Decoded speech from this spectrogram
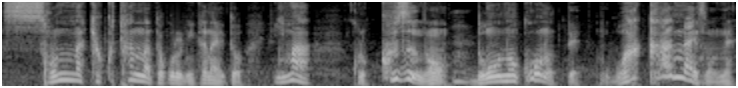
そんな極端なところに行かないと今このクズのどうのこうのってもう分かんないですもんね。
